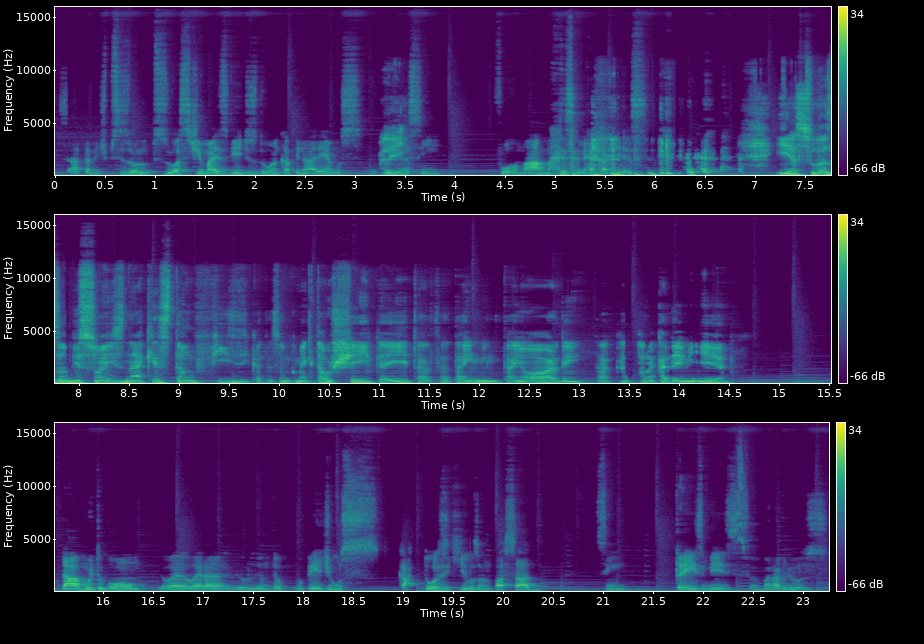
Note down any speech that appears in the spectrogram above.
Exatamente. Preciso, preciso assistir mais vídeos do Ancapinaremos, para poder, assim, formar mais a minha cabeça. e as suas ambições na questão física, atenção, como é que tá o shape aí? Tá, tá, tá, em, tá em ordem? Tá, tá na academia? Tá muito bom. Eu, eu era, eu lembro que eu, eu perdi uns 14 quilos ano passado. Assim, três meses, foi maravilhoso.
